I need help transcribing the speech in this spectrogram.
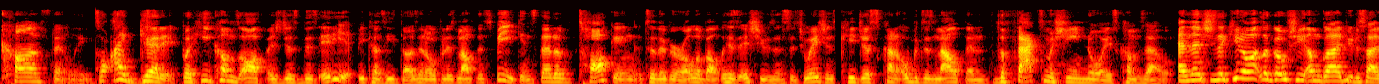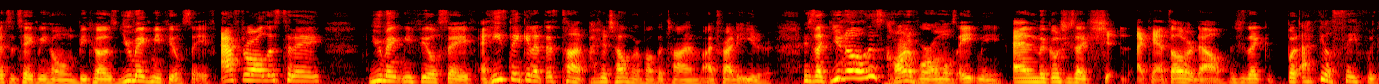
constantly. So I get it, but he comes off as just this idiot because he doesn't open his mouth and speak. Instead of talking to the girl about his issues and situations, he just kind of opens his mouth and the fax machine noise comes out. And then she's like, you know what, Legoshi, I'm glad you decided to take me home because you make me feel safe. After all this today, you make me feel safe. And he's thinking at this time, I should tell her about the time I tried to eat her. And he's like, you know, this carnivore almost ate me. And Legoshi's like, shit, I can't tell her now. And she's like, but I feel safe with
